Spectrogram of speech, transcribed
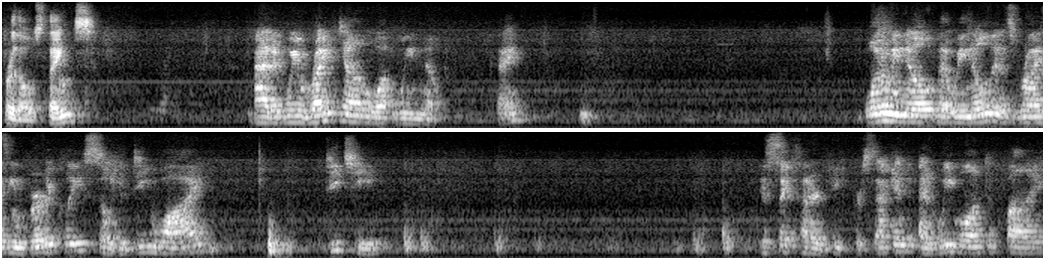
for those things. And if we write down what we know, okay? What do we know? That we know that it's rising vertically, so the dy dt is 600 feet per second, and we want to find,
